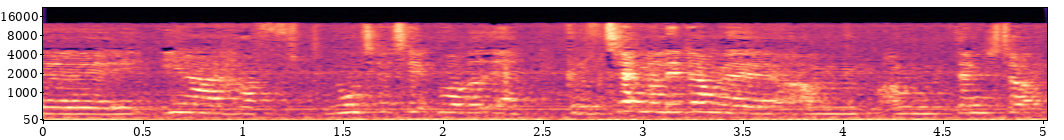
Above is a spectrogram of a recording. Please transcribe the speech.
øh, I har haft nogen til at se på, ved jeg. Kan du fortælle mig lidt om, øh, om, om den historie?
